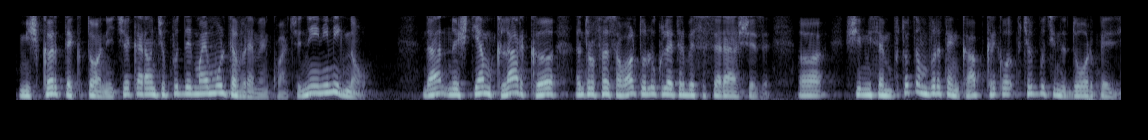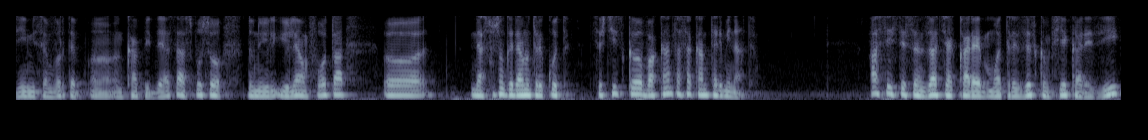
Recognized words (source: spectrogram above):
mișcări tectonice care au început de mai multă vreme încoace. Nu e nimic nou. Da? Noi știam clar că, într-un fel sau altul, lucrurile trebuie să se reașeze. Uh, și mi se tot învârte în cap, cred că cel puțin de două ori pe zi mi se învârte uh, în cap ideea asta. A spus-o domnul Iulian Fota, uh, ne-a spus încă de anul trecut. Să știți că vacanța s-a cam terminat. Asta este senzația care mă trezesc în fiecare zi,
